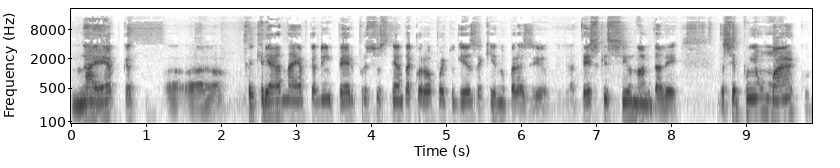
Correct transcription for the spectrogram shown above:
na época uh, uh, foi criado na época do Império para o sustento da coroa portuguesa aqui no Brasil. Até esqueci o nome da lei. Você punha um marco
